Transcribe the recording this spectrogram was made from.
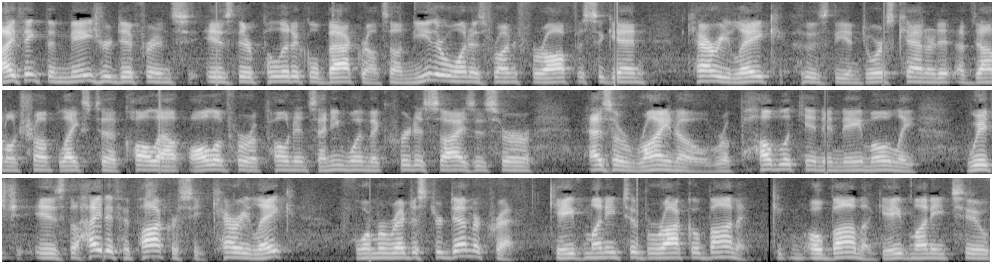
I think the major difference is their political backgrounds. Now, neither one has run for office again. Kari Lake, who's the endorsed candidate of Donald Trump, likes to call out all of her opponents, anyone that criticizes her, as a RINO, Republican in name only, which is the height of hypocrisy. Kari Lake, former registered Democrat, gave money to Barack Obama, Obama gave money to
